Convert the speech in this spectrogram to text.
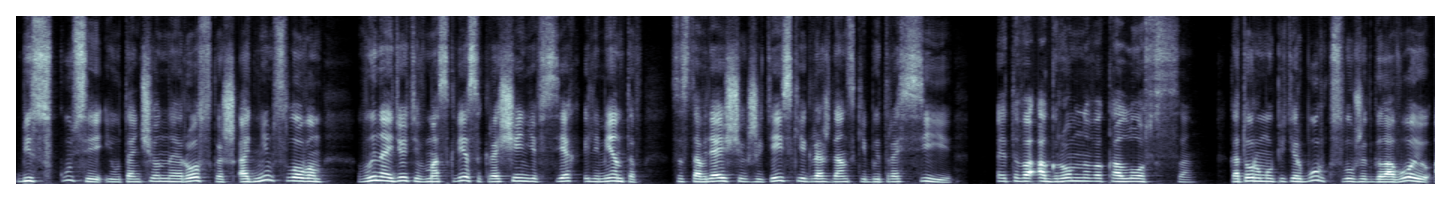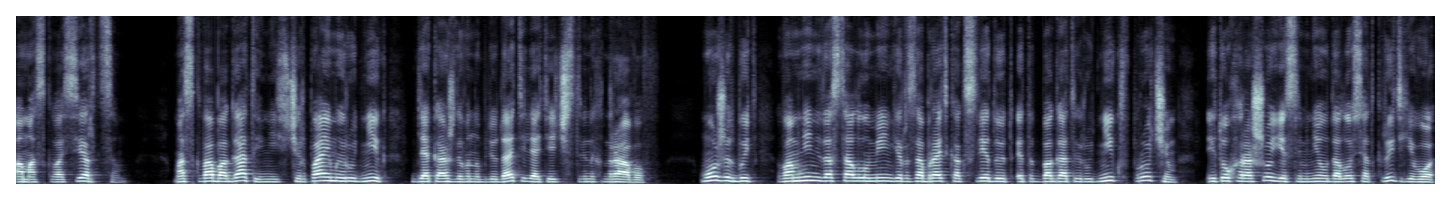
безвкусие и утонченная роскошь, одним словом, вы найдете в Москве сокращение всех элементов, составляющих житейский и гражданский быт России, этого огромного колосса, которому Петербург служит головою, а Москва сердцем. Москва – богатый, неисчерпаемый рудник для каждого наблюдателя отечественных нравов. Может быть, во мне не достало умения разобрать как следует этот богатый рудник, впрочем, и то хорошо, если мне удалось открыть его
